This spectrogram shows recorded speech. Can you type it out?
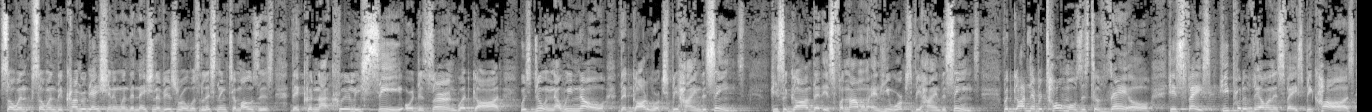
So when, so when the congregation and when the nation of Israel was listening to Moses, they could not clearly see or discern what God was doing. Now we know that God works behind the scenes. He's a God that is phenomenal and he works behind the scenes. But God never told Moses to veil his face. He put a veil on his face because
